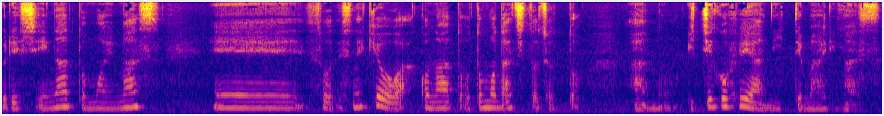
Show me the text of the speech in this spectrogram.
嬉しいなと思います。え、そうですね今日はこの後お友達とちょっとあのいちごフェアに行ってまいります。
